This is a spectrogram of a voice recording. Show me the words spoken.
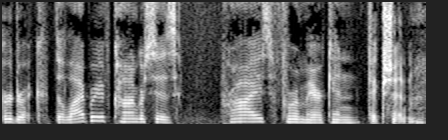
Erdrich the Library of Congress's Prize for American Fiction.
